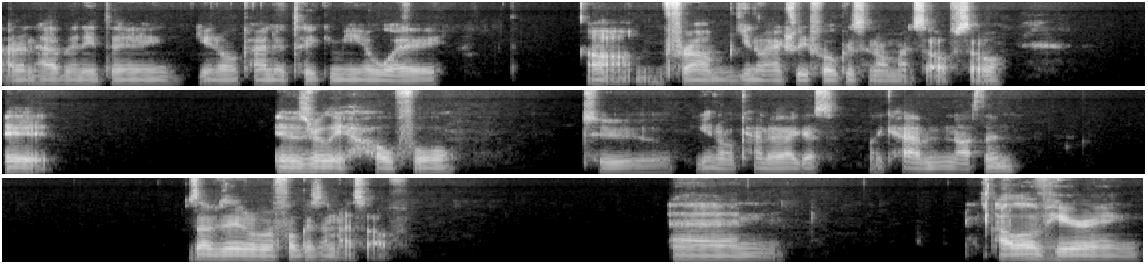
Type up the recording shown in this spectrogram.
I didn't have anything, you know, kind of taking me away um, from, you know, actually focusing on myself. So it it was really helpful to, you know, kind of, I guess, like have nothing. Because I was able to focus on myself. And I love hearing,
